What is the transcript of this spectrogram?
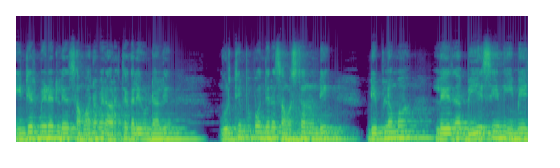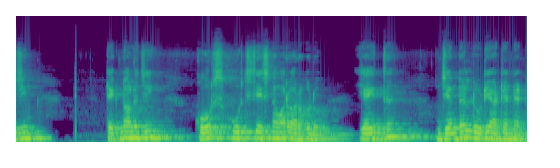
ఇంటర్మీడియట్ లేదా సమానమైన అర్హత కలిగి ఉండాలి. గుర్తింపు పొందిన సంస్థ నుండి డిప్లొమా లేదా BSc in imaging technology course పూర్తి చేసిన వారు అర్హులు. ఎయిత్ జనరల్ డ్యూటీ అటెండెంట్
